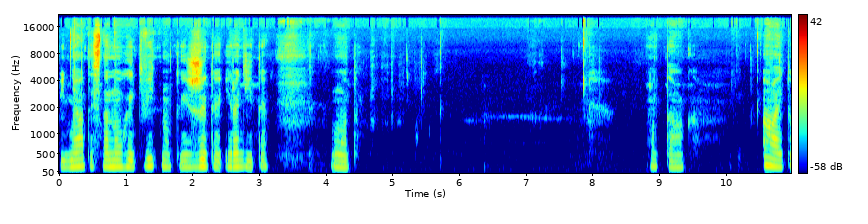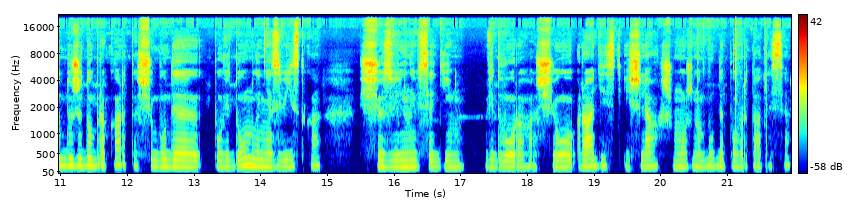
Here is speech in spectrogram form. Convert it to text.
піднятися на ноги квітнути, жити, і радіти. От. От так. А, і тут дуже добра карта, що буде повідомлення, звістка, що звільнився дім від ворога, що радість і шлях, що можна буде повертатися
